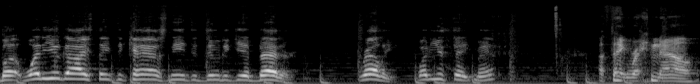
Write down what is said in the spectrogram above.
But what do you guys think the Cavs need to do to get better? Relly, what do you think, man? I think right now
